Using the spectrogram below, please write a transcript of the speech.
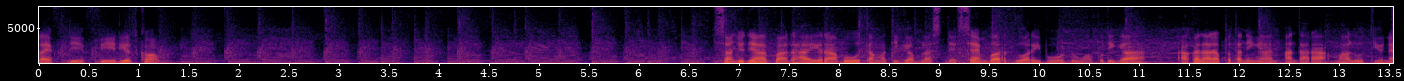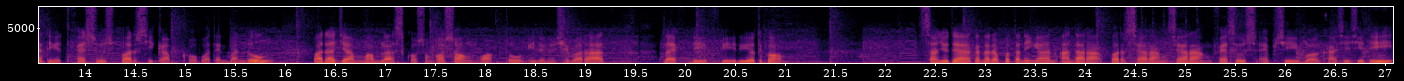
live di video.com. Selanjutnya pada hari Rabu tanggal 13 Desember 2023 akan ada pertandingan antara Malut United versus Persikap Kabupaten Bandung pada jam 15.00 waktu Indonesia Barat live di video.com. Selanjutnya akan ada pertandingan antara Perserang-Serang versus FC Bekasi City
